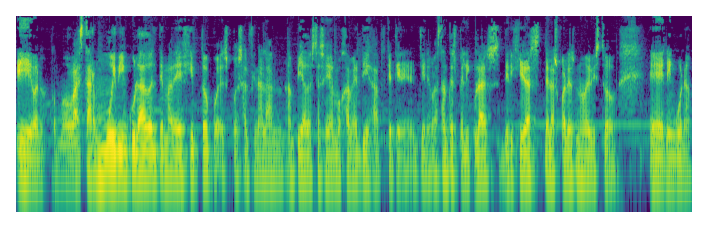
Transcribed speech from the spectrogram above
y bueno, como va a estar muy vinculado el tema de Egipto, pues, pues al final han, han pillado a este señor Mohamed Diab, que tiene, tiene bastantes películas dirigidas, de las cuales no he visto eh, ninguna.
